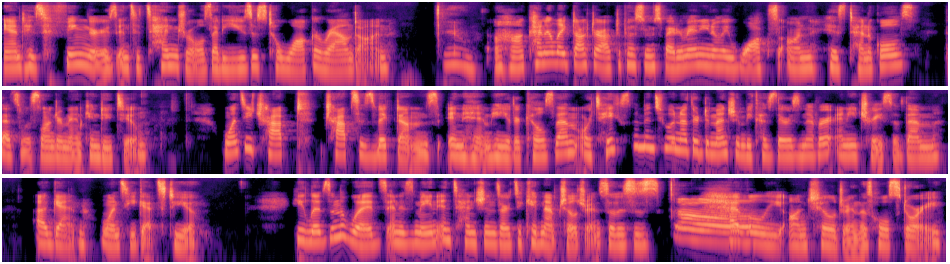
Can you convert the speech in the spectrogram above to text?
and his fingers into tendrils that he uses to walk around on Ew. uh-huh kind of like dr octopus from spider-man you know he walks on his tentacles that's what slenderman can do too once he trapped traps his victims in him he either kills them or takes them into another dimension because there is never any trace of them again once he gets to you he lives in the woods and his main intentions are to kidnap children so this is Oh. heavily on children this whole story.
